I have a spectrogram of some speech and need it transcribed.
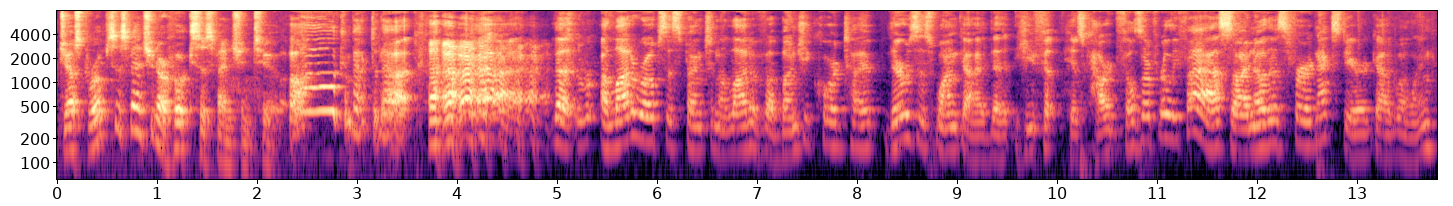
Just rope suspension or hook suspension too? Oh, I'll come back to that. Yeah. The- a lot of rope suspension, a lot of uh, bungee cord type. There was this one guy that he his card fills up really fast, so I know this for next year, God willing,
